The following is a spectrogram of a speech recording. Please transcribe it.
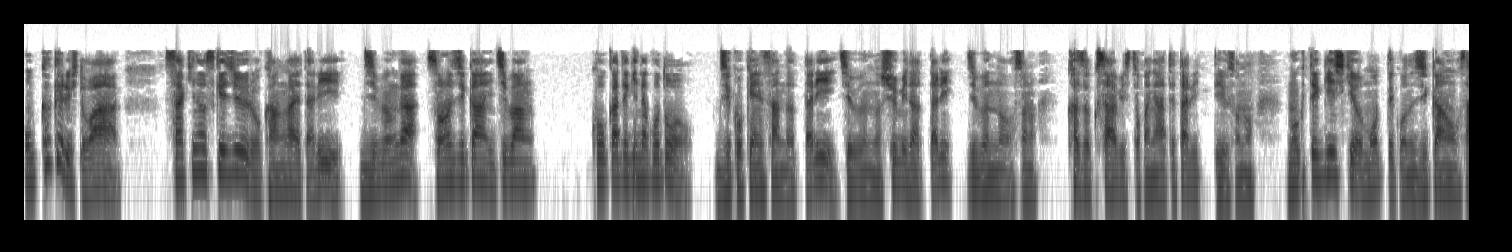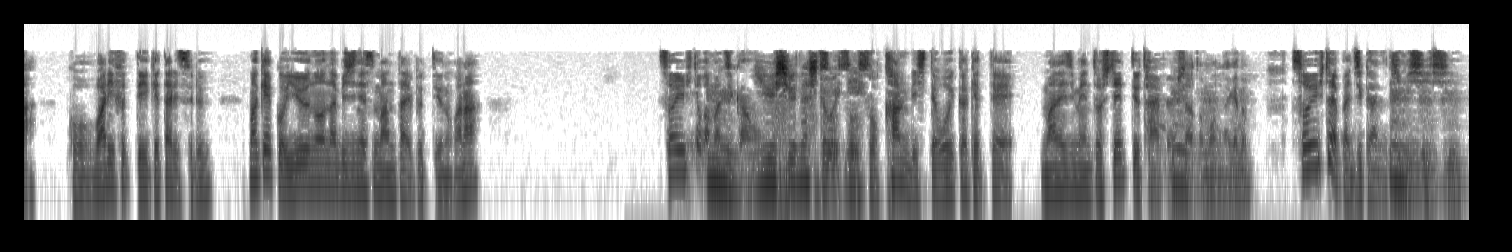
追っかける人は、先のスケジュールを考えたり、自分がその時間一番効果的なことを自己研鑽だったり、自分の趣味だったり、自分のその家族サービスとかに当てたりっていうその目的意識を持ってこの時間をさ、こう割り振っていけたりする。まあ結構有能なビジネスマンタイプっていうのかな。そういう人がまあ時間を、うん優秀な人多いね。そうそう管理して追いかけて、マネジメントしてっていうタイプの人だと思うんだけど、うんうんそういう人はやっぱり時間に厳しいし、うんうん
